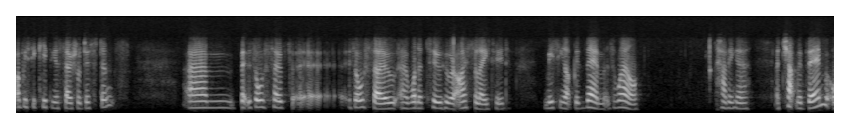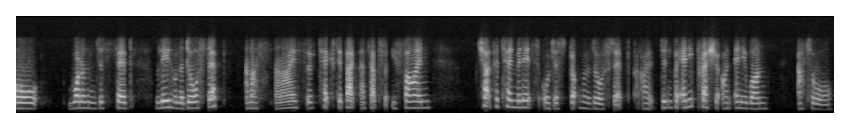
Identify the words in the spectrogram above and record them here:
obviously keeping a social distance. Um, but was also uh, it's also uh, one or two who are isolated, meeting up with them as well, having a, a chat with them, or one of them just said, "Leave them on the doorstep," and I and I sort of texted back, "That's absolutely fine chat for 10 minutes or just drop them on the doorstep. I didn't put any pressure on anyone at all.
